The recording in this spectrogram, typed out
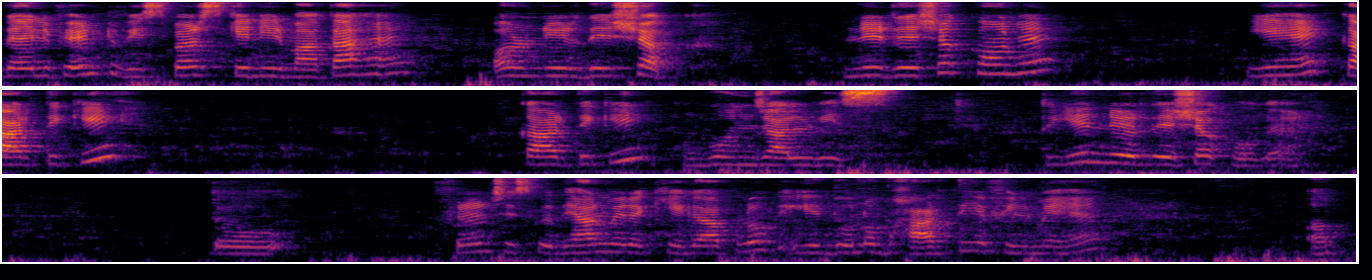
the elephant whispers के निर्माता हैं और निर्देशक। निर्देशक कौन है? ये हैं कार्तिकी कार्तिकी गोंजालविस। तो ये निर्देशक हो गए। तो फ्रेंड्स, इसको ध्यान में रखिएगा आप लोग। ये दोनों भारतीय फ़िल्में हैं। अब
